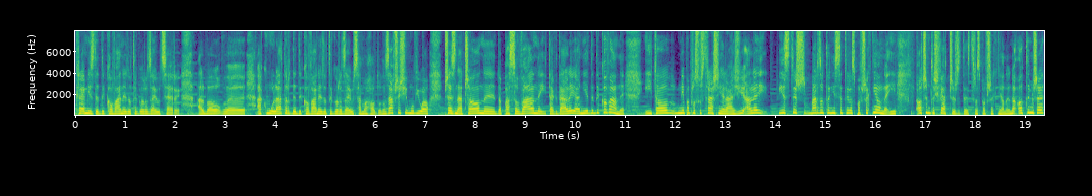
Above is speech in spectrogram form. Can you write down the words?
krem jest dedykowany do tego rodzaju cery, albo e, akumulator dedykowany do tego rodzaju samochodu. No zawsze się mówiło przez przeznaczony, dopasowany i tak dalej, a nie dedykowany. I to mnie po prostu strasznie razi, ale jest też bardzo to niestety rozpowszechnione. I o czym to świadczy, że to jest rozpowszechnione? No o tym, że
